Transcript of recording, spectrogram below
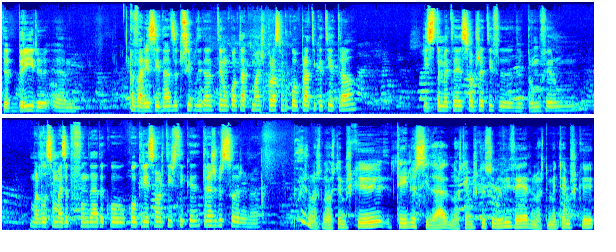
de abrir um, a várias idades a possibilidade de ter um contacto mais próximo com a prática teatral. Isso também tem esse objetivo de, de promover uma relação mais aprofundada com, com a criação artística transgressora, não é? Pois, nós, nós temos que ter elasticidade, nós temos que sobreviver, nós também temos que.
